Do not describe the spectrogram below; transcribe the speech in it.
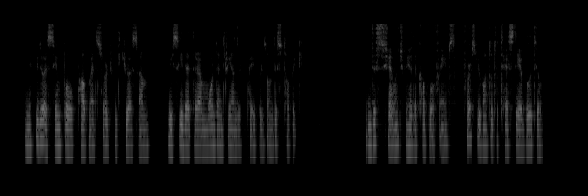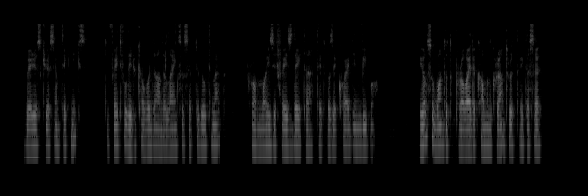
And if we do a simple PubMed search with QSM, we see that there are more than 300 papers on this topic. In this challenge, we had a couple of aims. First, we wanted to test the ability of various QSM techniques to faithfully recover the underlying susceptibility map from noisy phase data that was acquired in vivo. We also wanted to provide a common ground truth dataset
